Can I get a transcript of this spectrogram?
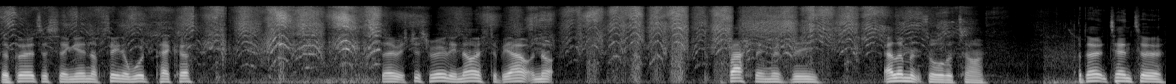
The birds are singing. I've seen a woodpecker. So it's just really nice to be out and not battling with the elements all the time. I don't tend to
